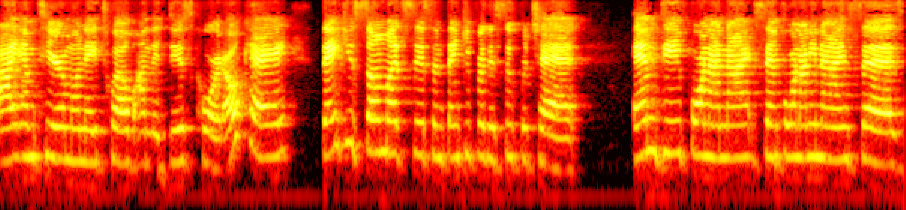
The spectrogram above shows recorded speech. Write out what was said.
I am Tira Monet 12 on the Discord. Okay. Thank you so much, sis. And thank you for the super chat. MD 499 sent 499 says,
